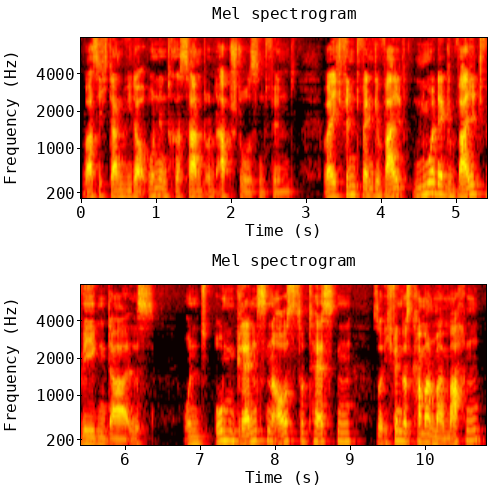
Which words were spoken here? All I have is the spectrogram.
was ich dann wieder uninteressant und abstoßend finde. Weil ich finde, wenn Gewalt nur der Gewalt wegen da ist, und um Grenzen auszutesten, so ich finde, das kann man mal machen.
